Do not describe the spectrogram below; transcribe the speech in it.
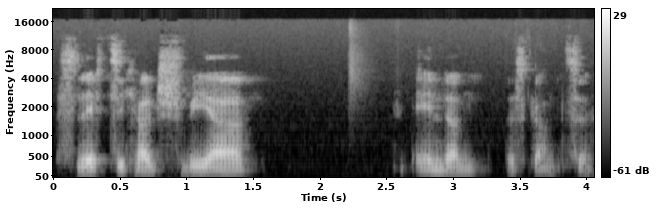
es lässt sich halt schwer ändern, das Ganze.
